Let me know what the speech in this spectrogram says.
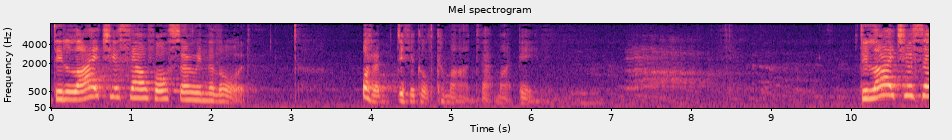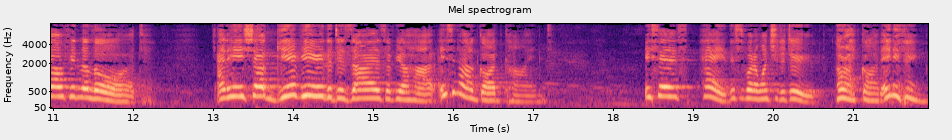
Delight yourself also in the Lord. What a difficult command that might be. Delight yourself in the Lord, and he shall give you the desires of your heart. Isn't our God kind? He says, Hey, this is what I want you to do. All right, God, anything.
